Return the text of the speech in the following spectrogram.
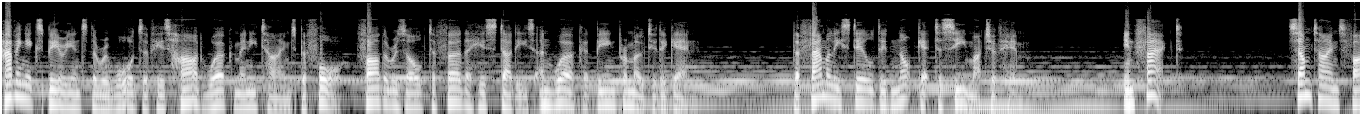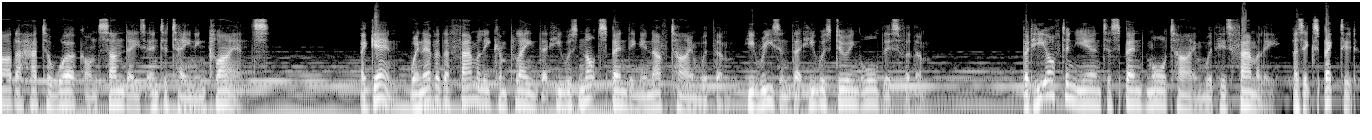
Having experienced the rewards of his hard work many times before, father resolved to further his studies and work at being promoted again. The family still did not get to see much of him. In fact, sometimes father had to work on Sundays entertaining clients. Again, whenever the family complained that he was not spending enough time with them, he reasoned that he was doing all this for them. But he often yearned to spend more time with his family. As expected,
